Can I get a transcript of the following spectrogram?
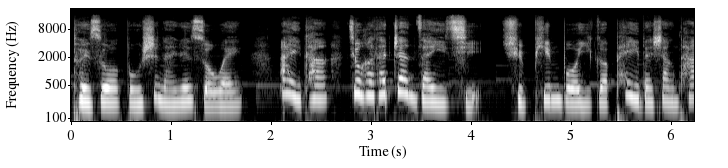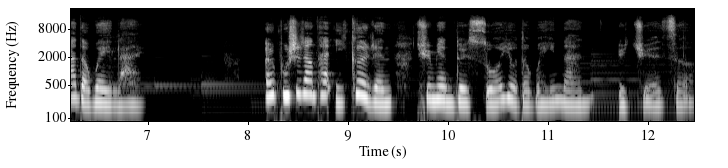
退缩不是男人所为，爱他就和他站在一起。去拼搏一个配得上他的未来，而不是让他一个人去面对所有的为难与抉择。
